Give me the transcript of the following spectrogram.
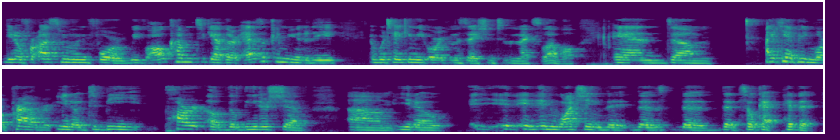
You know for us moving forward we've all come together as a community and we're taking the organization to the next level and um, i can't be more proud you know to be part of the leadership um, you know in, in watching the the the the SOCAP pivot,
